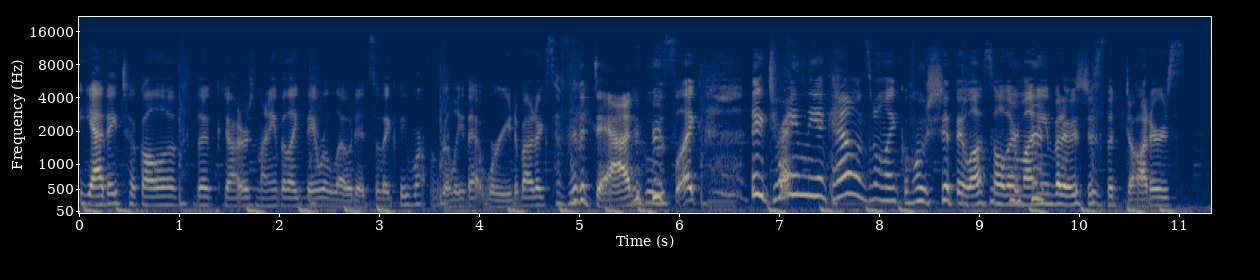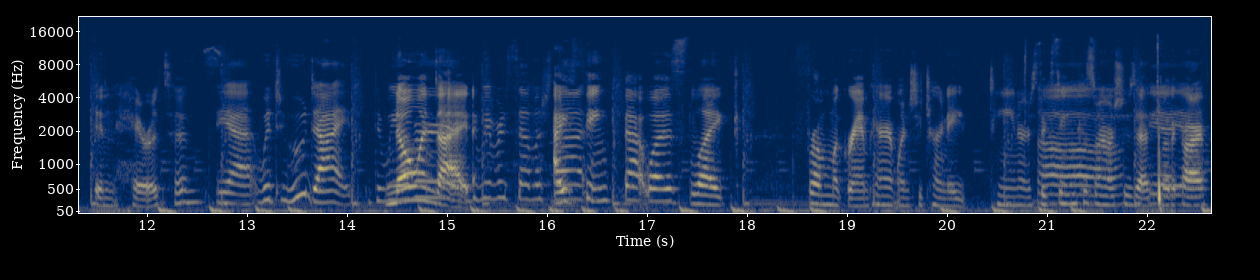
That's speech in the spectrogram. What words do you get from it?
yeah, they took all of the daughter's money, but like they were loaded, so like they weren't really that worried about it, except for the dad who was like, they drained the accounts, and I'm like, oh shit, they lost all their money, but it was just the daughter's inheritance. Yeah, which who died? Did we? No ever- one died. Did we ever establish I think that was like from a grandparent when she turned 18 or 16 because remember she was Oh, asking yeah, for the yeah. car.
